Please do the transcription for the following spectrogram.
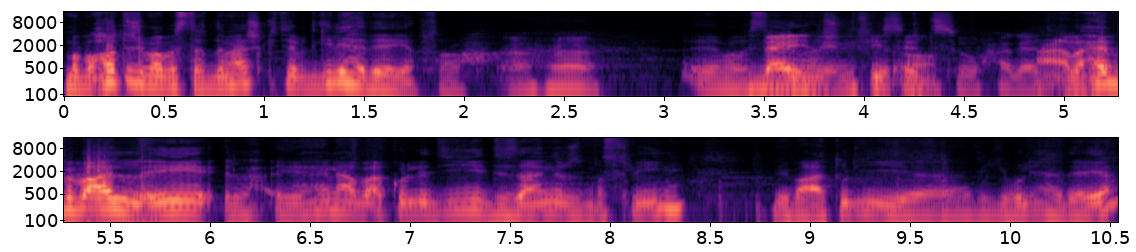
ما بحطش ما بستخدمهاش كتير بتجيلي هدايا بصراحة أها آه، ما باين إن في آه. sets وحاجات كده. بحب بقى الايه ال- هنا بقى كل دي designers مصريين بيبعتوا لي آه، بيجيبوا لي هدايا.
